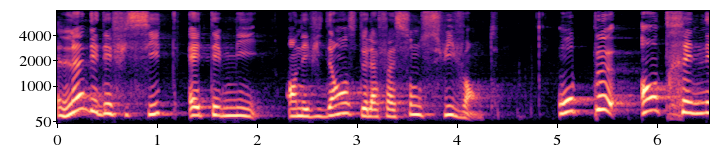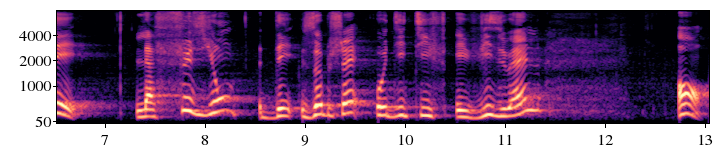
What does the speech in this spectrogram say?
l'un des déficits a été mis en évidence de la façon suivante. On peut entraîner la fusion des objets auditifs et visuels en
